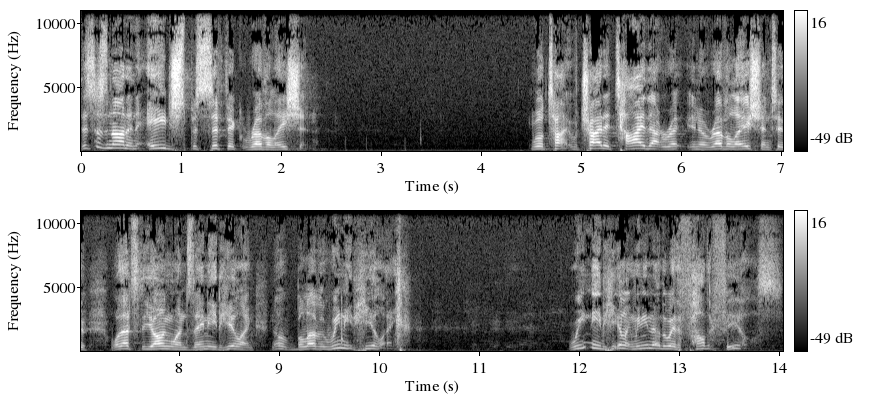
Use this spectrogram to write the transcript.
This is not an age specific revelation. We'll, we'll, try to tie that re, you know, revelation to, well, that's the young ones, they need healing. No, beloved, we need healing. We need healing. We need to know the way the Father feels.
